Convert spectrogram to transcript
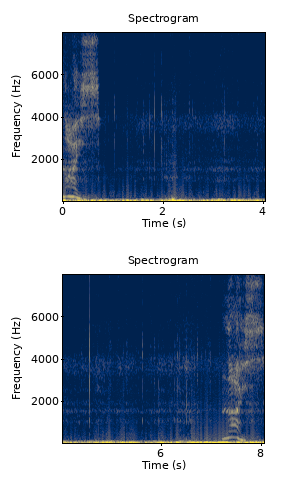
Nice. Nice.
